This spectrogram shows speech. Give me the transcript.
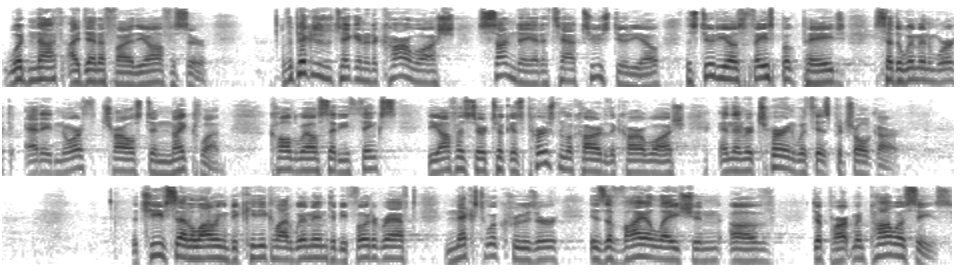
would not identify the officer. The pictures were taken at a car wash Sunday at a tattoo studio. The studio's Facebook page said the women worked at a North Charleston nightclub. Caldwell said he thinks the officer took his personal car to the car wash and then returned with his patrol car. The chief said allowing bikini clad women to be photographed next to a cruiser is a violation of department policies.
